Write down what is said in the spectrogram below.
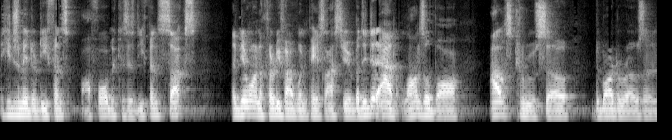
he just made their defense awful because his defense sucks. Like they were on a 35 win pace last year, but they did add Lonzo Ball, Alex Caruso, DeMar DeRozan,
